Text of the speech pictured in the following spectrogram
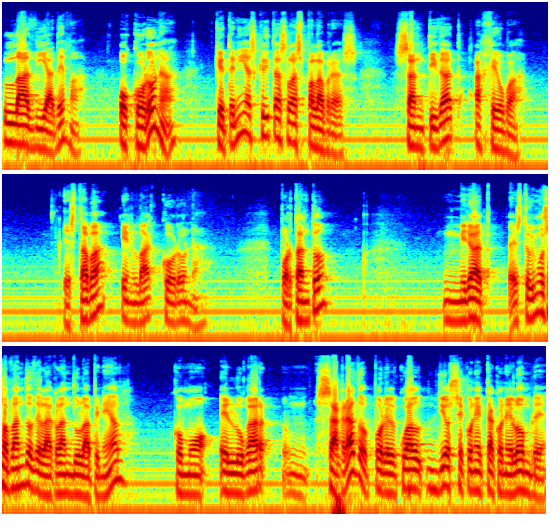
La diadema o corona que tenía escritas las palabras, santidad a Jehová. Estaba en la corona. Por tanto, mirad, estuvimos hablando de la glándula pineal como el lugar mm, sagrado por el cual Dios se conecta con el hombre,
